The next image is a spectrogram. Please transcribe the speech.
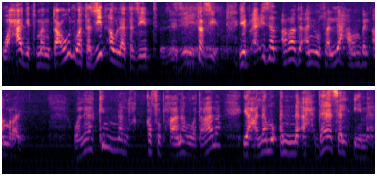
وحاجة من تعول وتزيد أو لا تزيد؟ تزيد, تزيد. يبقى إذا أراد أن يصلحهم بالأمرين. ولكن الحق سبحانه وتعالى يعلم أن أحداث الإيمان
